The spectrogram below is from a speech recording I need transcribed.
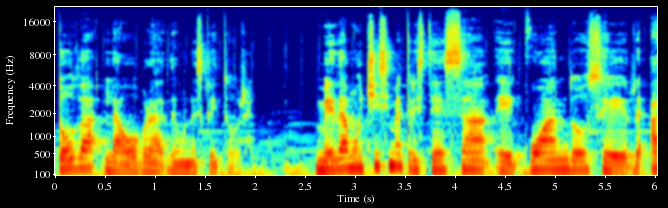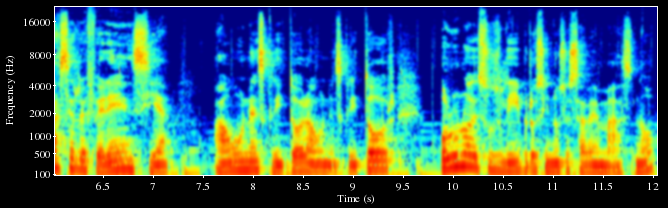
toda la obra de una escritora. Me da muchísima tristeza eh, cuando se hace referencia a una escritora o un escritor por uno de sus libros y no se sabe más, ¿no?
